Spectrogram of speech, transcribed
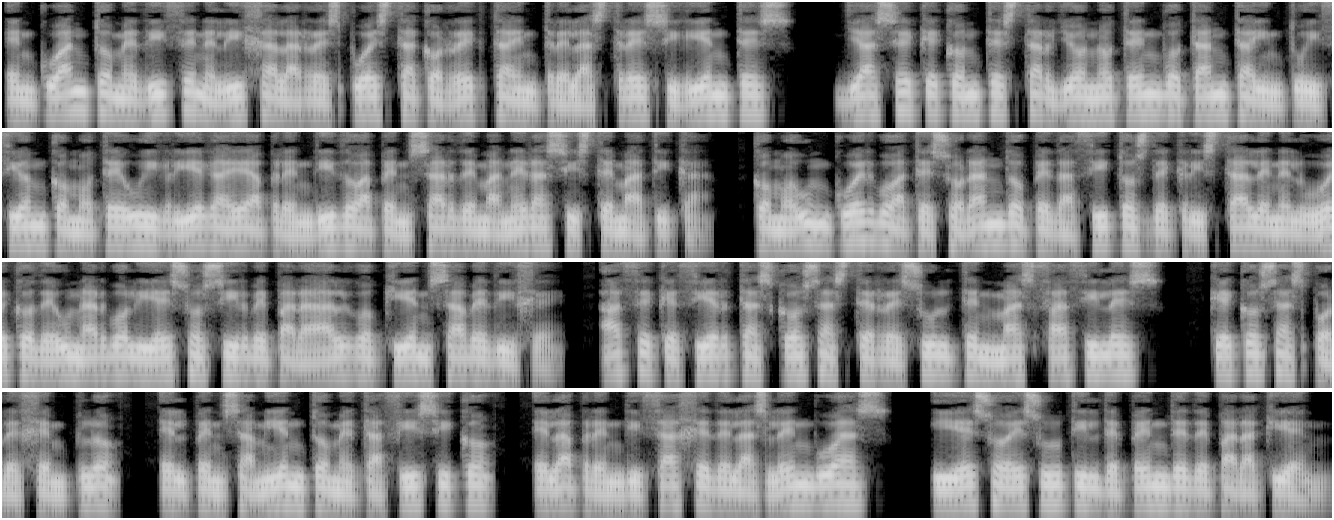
En cuanto me dicen elija la respuesta correcta entre las tres siguientes, ya sé que contestar yo no tengo tanta intuición como TUY he aprendido a pensar de manera sistemática, como un cuervo atesorando pedacitos de cristal en el hueco de un árbol y eso sirve para algo quién sabe dije, hace que ciertas cosas te resulten más fáciles, ¿Qué cosas por ejemplo? El pensamiento metafísico, el aprendizaje de las lenguas, y eso es útil depende de para quién.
